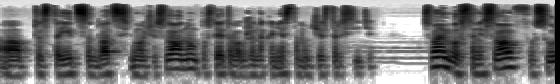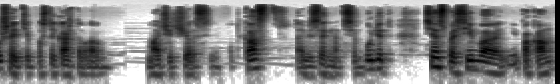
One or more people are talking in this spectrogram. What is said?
а, состоится 27 числа, ну, после этого уже наконец-то Манчестер Сити. С вами был Станислав, слушайте после каждого матча Челси подкаст, обязательно все будет. Всем спасибо и пока.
